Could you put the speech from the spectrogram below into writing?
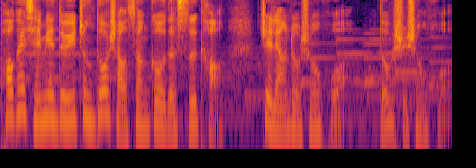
抛开前面对于挣多少算够的思考，这两种生活都是生活。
